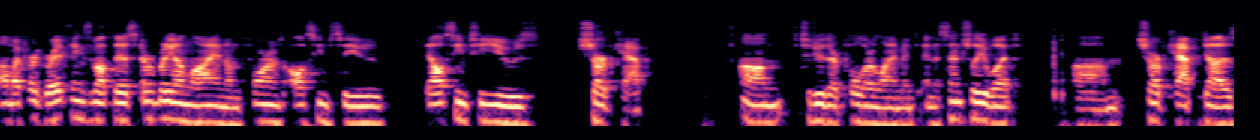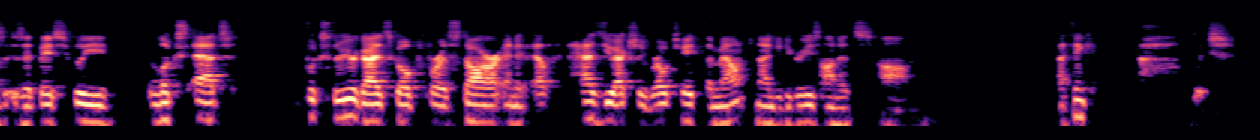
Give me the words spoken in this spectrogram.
Um, I've heard great things about this. Everybody online on the forums all seems to they all seem to use SharpCap um, to do their polar alignment. And essentially, what um, SharpCap does is it basically looks at looks through your guide scope for a star, and it has you actually rotate the mount 90 degrees on its, um, I think, which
